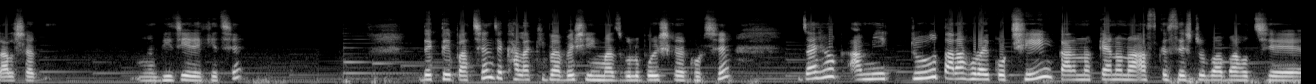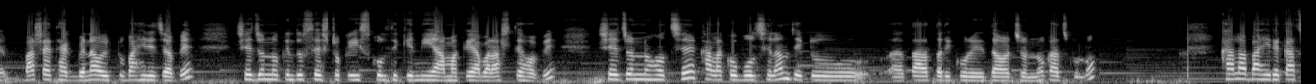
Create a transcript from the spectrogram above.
লাল শাক ভিজিয়ে রেখেছে। দেখতেই পাচ্ছেন যে খালা কীভাবে শিং মাছগুলো পরিষ্কার করছে। যাই হোক আমি একটু তাড়াহুড়াই করছি, কারণ কেননা আজকে শ্রেষ্ঠর বাবা হচ্ছে বাসায় থাকবে না, ও একটু বাইরে যাবে। সেজন্য কিন্তু শ্রেষ্ঠকে স্কুল থেকে নিয়ে আমাকে আবার আসতে হবে। সেজন্য হচ্ছে খালাকেও বলছিলাম যে একটু তাড়াতাড়ি করে দেওয়ার জন্য কাজগুলো। খালা বাহিরে কাজ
